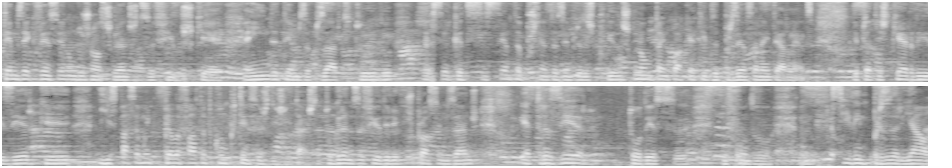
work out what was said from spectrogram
Temos é que vencer um dos nossos grandes desafios, que é ainda temos, apesar de tudo, cerca de 60% das empresas portuguesas que não têm qualquer tipo de presença na internet. E, portanto, isto quer dizer que, e isso passa muito pela falta de competências digitais. Portanto, o grande desafio, eu diria, que nos próximos anos é trazer todo esse, no fundo, tecido empresarial,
